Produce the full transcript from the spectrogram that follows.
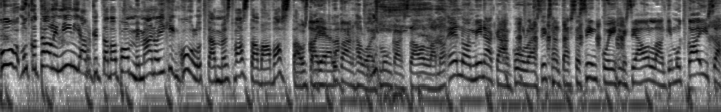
Huh, mut kun tää oli niin järkyttävä pommi, mä en oo ikin kuullut tämmöistä vastaavaa vastausta Ai, et vielä. kukaan haluaisi mun kanssa olla. No en oo minäkään kuullut ja siksihän tässä sinkkuihmisiä ollaankin. Mut Kaisa,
